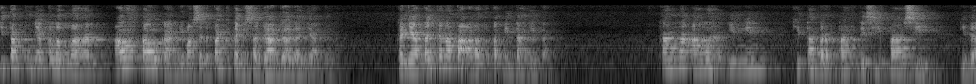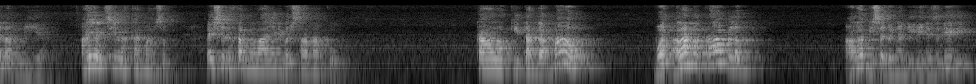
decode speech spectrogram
kita punya kelemahan. Allah tahu kan, di masa depan kita bisa gagal dan jatuh. Kenyataan kenapa Allah tetap minta kita? Karena Allah ingin kita berpartisipasi di dalam dia. Ayo silahkan masuk eh silahkan melayani bersamaku. Kalau kita nggak mau, buat Allah no problem. Allah bisa dengan dirinya sendiri.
